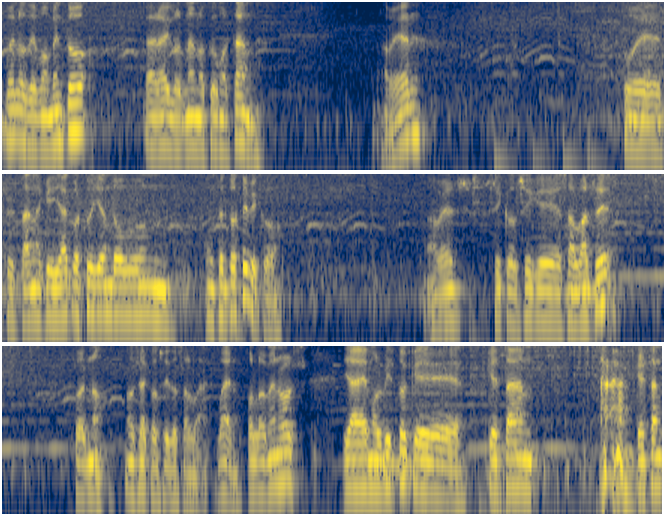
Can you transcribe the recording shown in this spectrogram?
Bueno de momento caray los nanos cómo están a ver. Pues están aquí ya construyendo un, un centro cívico. A ver si consigue salvarse. Pues no, no se ha conseguido salvar. Bueno, por lo menos ya hemos visto que, que están que están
